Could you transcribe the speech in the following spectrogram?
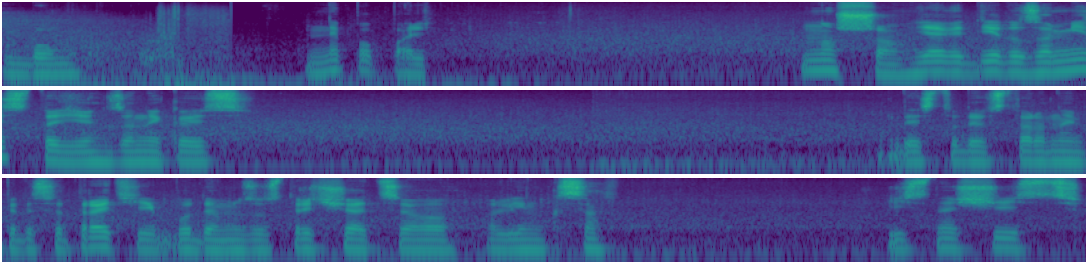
Бум. Не попаль. Ну що, я від'їду за міст тоді, заникаюсь. Десь туди в сторону М53 і будемо зустрічати цього Лінкса. 6 на 6.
